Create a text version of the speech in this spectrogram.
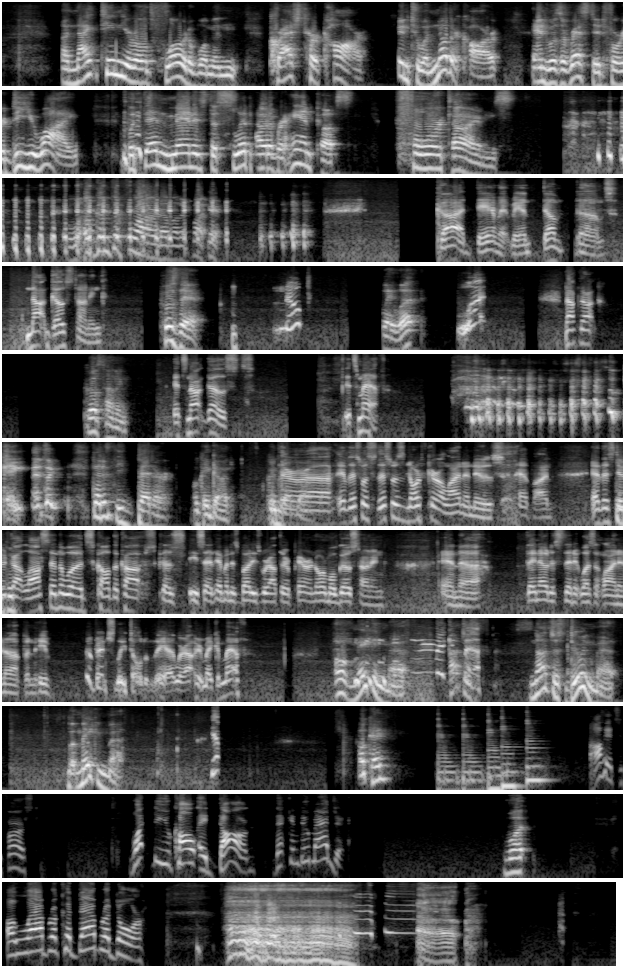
A 19 year old Florida woman crashed her car into another car and was arrested for a DUI, but then managed to slip out of her handcuffs four times. Welcome to Florida, motherfucker. God damn it, man. Dumb dumbs. Not ghost hunting. Who's there? Nope. Wait, what? What? Knock knock. Ghost hunting. It's not ghosts. It's meth. okay, that's a that is the better. Okay, good. Good. There, good, uh, if this was this was North Carolina news headline, and this dude got lost in the woods, called the cops because he said him and his buddies were out there paranormal ghost hunting, and uh, they noticed that it wasn't lining up, and he eventually told him, "Yeah, we're out here making meth, Oh, making meth, making Not meth." just- not just doing meth, but making meth. Yep. Okay. I'll hit you first. What do you call a dog that can do magic? What? A labracadabrador.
